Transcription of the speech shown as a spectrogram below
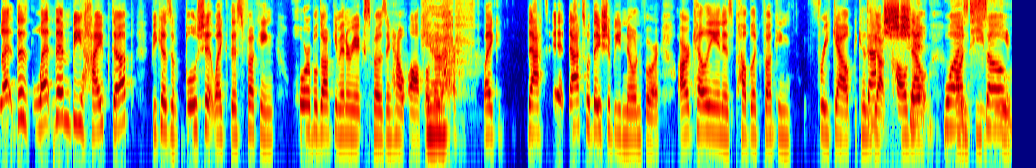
let the let them be hyped up because of bullshit like this fucking horrible documentary exposing how awful yeah. they are. Like that's it. That's what they should be known for. R. Kelly and his public fucking freak out because that he got called out was on TV. so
